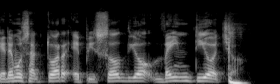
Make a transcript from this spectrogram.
Queremos actuar episodio 28.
